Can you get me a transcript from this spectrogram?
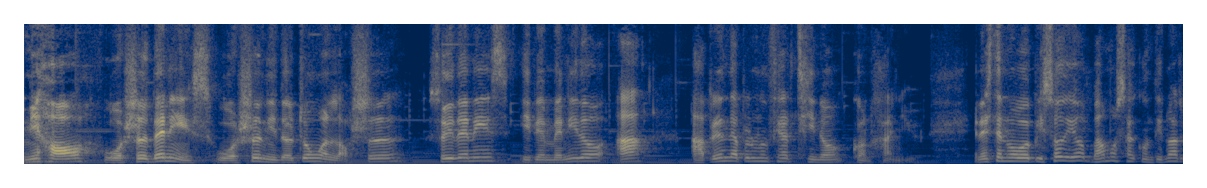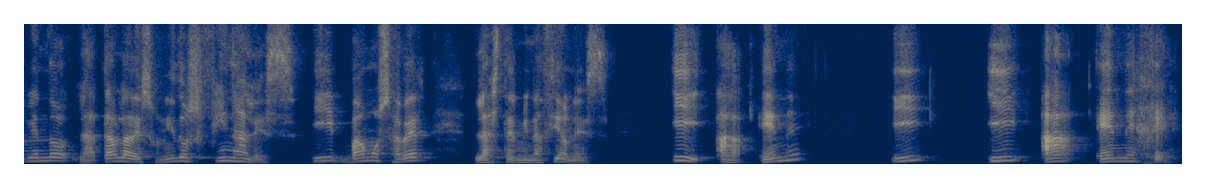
你好，我是 Dennis，我是你的中文老师。Soy Dennis y bienvenido a Aprende a pronunciar chino con Hanyu. En este nuevo episodio vamos a continuar viendo la tabla de sonidos finales y vamos a ver las terminaciones IAN y IANG.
